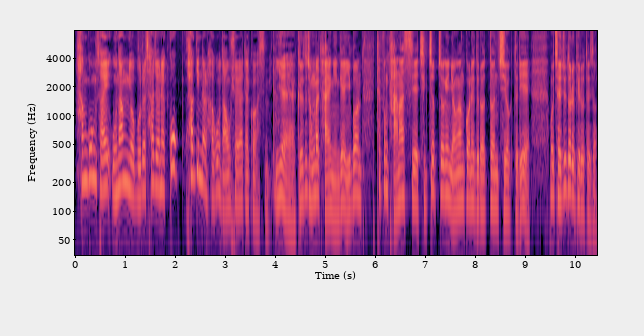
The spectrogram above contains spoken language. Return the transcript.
항공사의 운항 여부를 사전에 꼭 확인을 하고 나오셔야 될 것 같습니다. 예, 그래도 정말 다행인 게 이번 태풍 다나스의 직접적인 영향권에 들었던 지역들이 뭐 제주도를 비롯해서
